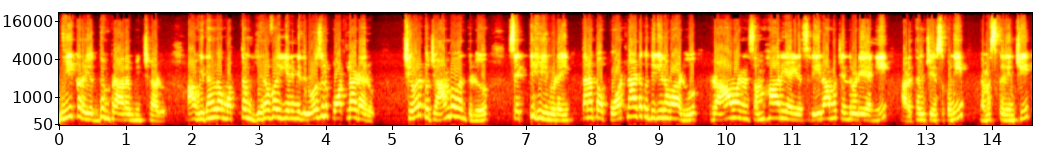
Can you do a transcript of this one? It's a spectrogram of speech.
భీకర యుద్ధం ప్రారంభించాడు. ఆ విధంగా మొత్తం ఇరవై ఎనిమిది రోజులు పోట్లాడారు. చివరకు జాంబవంతుడు శక్తిహీనుడై తనతో పోట్లాటకు దిగినవాడు రావణ సంహారి అయిన శ్రీరామచంద్రుడే అని అర్థం చేసుకుని నమస్కరించి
